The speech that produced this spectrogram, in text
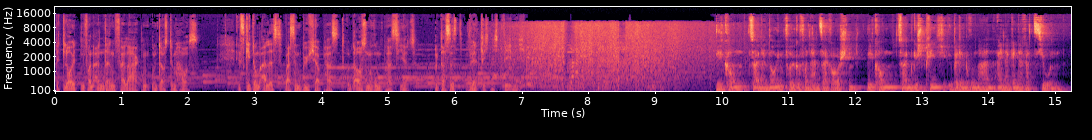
mit Leuten von anderen Verlagen und aus dem Haus. Es geht um alles, was in Bücher passt und außenrum passiert. Und das ist wirklich nicht wenig. Willkommen zu einer neuen Folge von Hansa Rauschen. Willkommen zu einem Gespräch über den Roman einer Generation.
